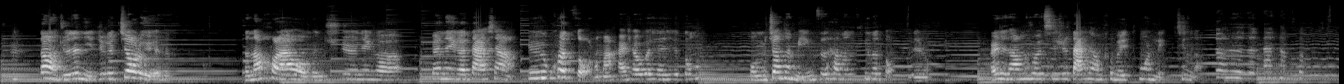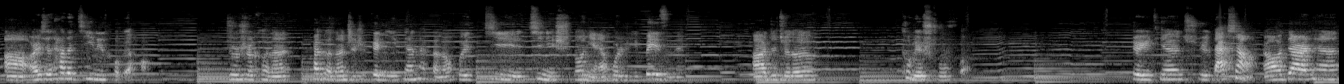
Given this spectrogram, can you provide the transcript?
嗯，但我觉得你这个教育也是，等到后来我们去那个跟那个大象，因为快走了嘛，还是要喂它一些东西，我们叫它名字，它能听得懂的那种。而且他们说，其实大象特别通灵性的对对对，大象特别啊、而且它的记忆力特别好，就是可能它可能只是跟你一天，它可能会记记你十多年或者一辈子那种，啊，就觉得特别舒服。这一天去大象，然后第二天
